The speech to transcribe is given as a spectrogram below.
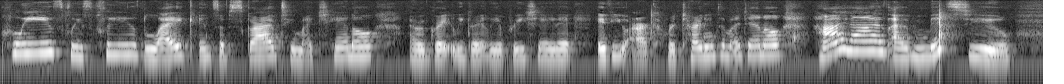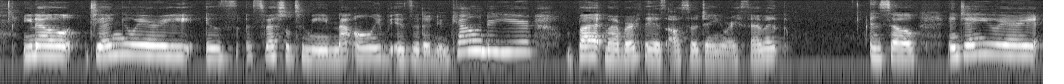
please please please like and subscribe to my channel i would greatly greatly appreciate it if you are returning to my channel hi guys i've missed you you know january is special to me. Not only is it a new calendar year but my birthday is also january 7th and so in january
